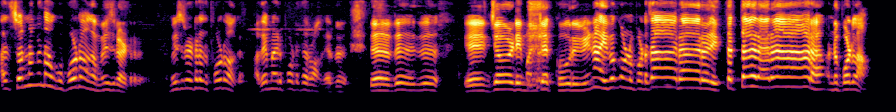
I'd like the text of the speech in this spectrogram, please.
அது சொன்னாங்கன்னா அவங்க போடுவாங்க மியூசிக் டைரக்டர் மியூசிக் டைரக்டர் அது போடுவாங்க. அதே மாதிரி போட்டு தருவாங்க. இது இது- இது ஜோடி மஞ்ச கூறுவினா இவங்க ஒன்று போட்டதா ஒன்று போடலாம்.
